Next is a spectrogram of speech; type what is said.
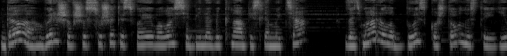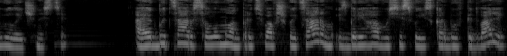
Дела, вирішивши сушити своє волосся біля вікна після миття, затьмарила б блиск коштовностей її величності. А якби цар Соломон працював швейцаром і зберігав усі свої скарби в підвалі,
